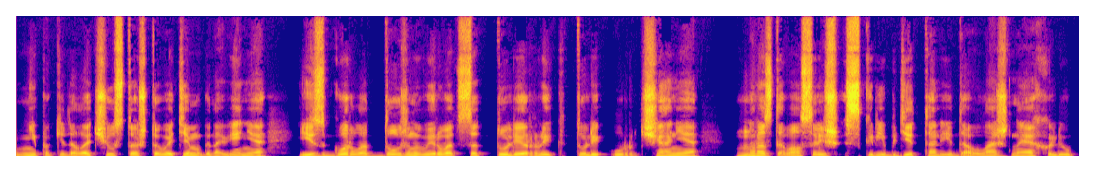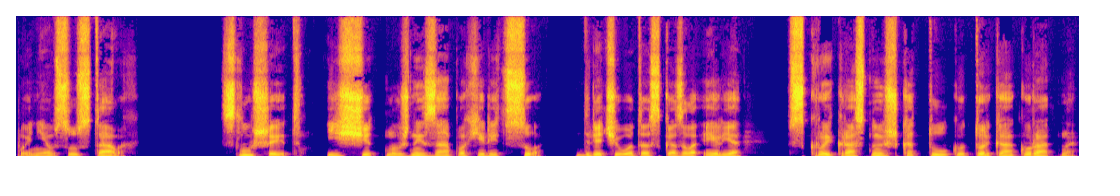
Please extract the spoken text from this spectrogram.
Не покидало чувство, что в эти мгновения – из горла должен вырваться то ли рык, то ли урчание, но раздавался лишь скрип деталей да влажное хлюпание в суставах. «Слушает, ищет нужный запах и лицо», – для чего-то сказала Элья. «Вскрой красную шкатулку, только аккуратно».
